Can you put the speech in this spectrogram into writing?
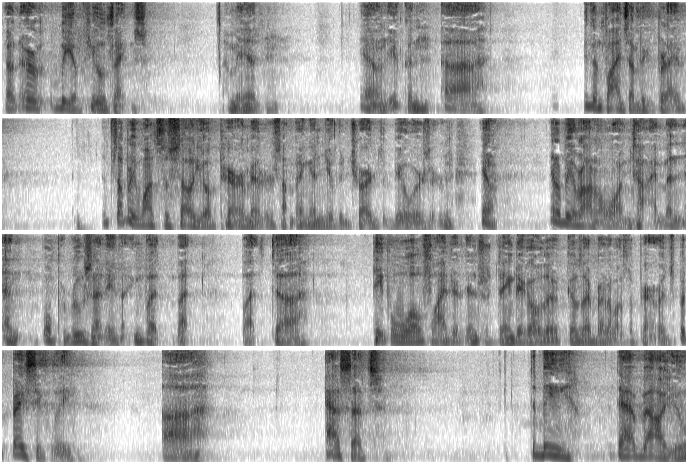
there will be a few things. I mean, it, you know, you can uh, you can find something. If somebody wants to sell you a pyramid or something, and you can charge the viewers, or you know, it'll be around a long time and, and won't produce anything. But but but uh, people will find it interesting to go there because I've read about the pyramids. But basically, uh, assets to be to have value,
